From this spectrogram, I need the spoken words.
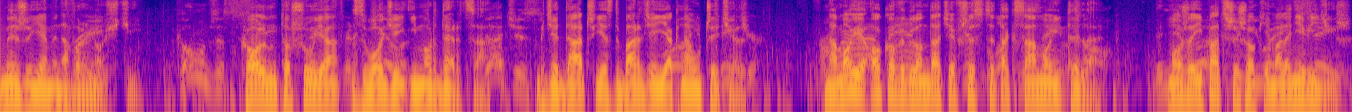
My żyjemy na wolności. Kolm to szuja, złodziej i morderca, gdzie Dacz jest bardziej jak nauczyciel. Na moje oko wyglądacie wszyscy tak samo i tyle. Może i patrzysz okiem, ale nie widzisz.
